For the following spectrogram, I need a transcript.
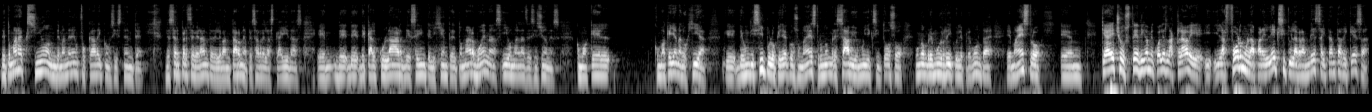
de tomar acción de manera enfocada y consistente, de ser perseverante, de levantarme a pesar de las caídas, eh, de calcular, de ser inteligente, de tomar buenas y o malas decisiones como, aquel, como aquella analogía que, de un discípulo que llega con su maestro, un hombre sabio, muy exitoso, un hombre muy rico, y le pregunta, eh, maestro, em, ¿qué ha hecho usted? Dígame cuál es la clave y, la fórmula para el éxito y la grandeza y tanta riqueza.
